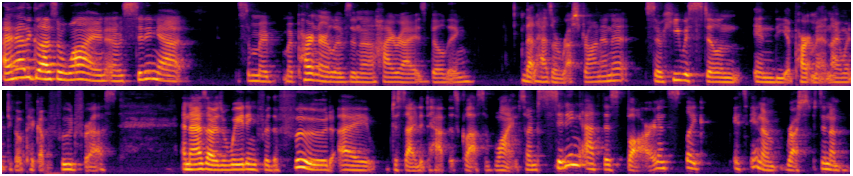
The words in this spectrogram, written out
I had a glass of wine, and I was sitting at. So my my partner lives in a high rise building that has a restaurant in it. So he was still in in the apartment, and I went to go pick up food for us. And as I was waiting for the food, I decided to have this glass of wine. So I'm sitting at this bar, and it's like it's in a rush, it's in an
